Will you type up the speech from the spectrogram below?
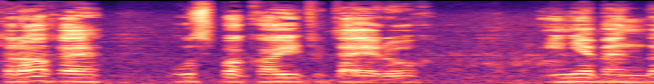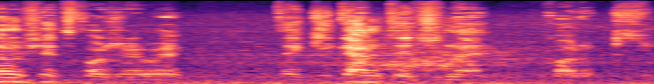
trochę uspokoi tutaj ruch i nie będą się tworzyły te gigantyczne korki.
